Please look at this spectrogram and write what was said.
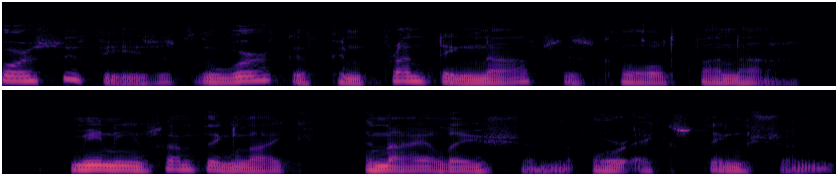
For Sufis, the work of confronting nafs is called fana meaning something like annihilation or extinction.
